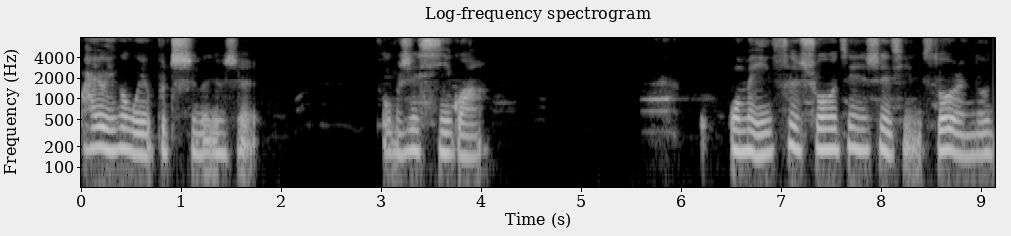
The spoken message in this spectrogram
还有一个我也不吃的就是，我不是西瓜。我每一次说这件事情，所有人都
